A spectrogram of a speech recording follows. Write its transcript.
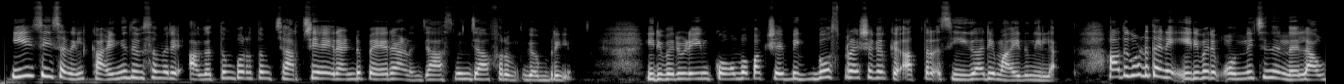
ഈ സീസണിൽ കഴിഞ്ഞ ദിവസം വരെ അകത്തും പുറത്തും ചർച്ചയായ രണ്ട് പേരാണ് ജാസ്മിൻ ജാഫറും ഗബ്രിയും. ഇരുവരുടെയും കോംബോ പക്ഷേ ബിഗ് ബോസ് പ്രേക്ഷകർക്ക് അത്ര സ്വീകാര്യമായിരുന്നില്ല. അതുകൊണ്ട് തന്നെ ഇരുവരും ഒന്നിച്ചു നിന്ന് ലവ്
